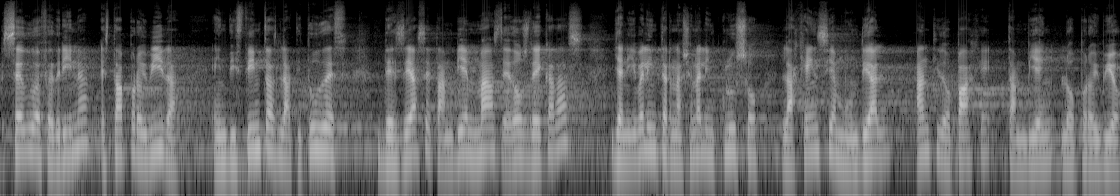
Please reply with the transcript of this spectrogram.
pseudoefedrina, está prohibida en distintas latitudes desde hace también más de dos décadas y a nivel internacional incluso la Agencia Mundial Antidopaje también lo prohibió.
